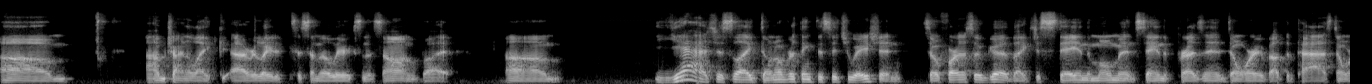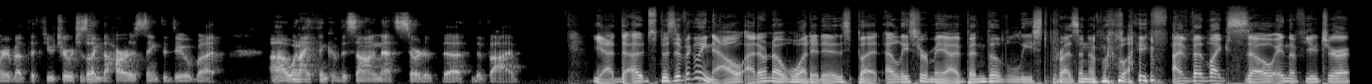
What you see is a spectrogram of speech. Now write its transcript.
um I'm trying to like uh, relate it to some of the lyrics in the song, but um yeah, it's just like don't overthink the situation so far so good like just stay in the moment stay in the present don't worry about the past don't worry about the future which is like the hardest thing to do but uh, when i think of the song that's sort of the the vibe yeah, uh, specifically now, I don't know what it is, but at least for me, I've been the least present of my life. I've been like so in the future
